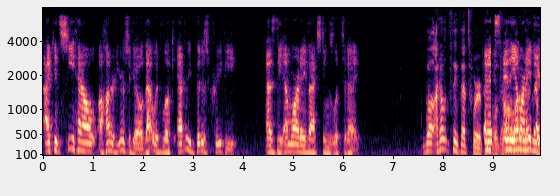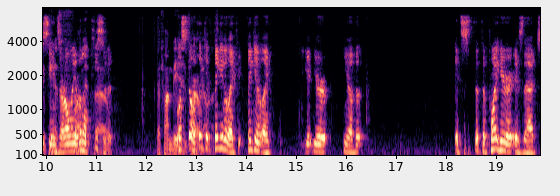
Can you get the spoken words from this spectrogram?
I could see how a hundred years ago that would look every bit as creepy as the mRNA vaccines look today. Well, I don't think that's where people it's, draw and the a lot of mRNA vaccines are only a little it, piece of it. If I'm being well, still think of, honest. think of it like think of it like you're, you're you know the it's the, the point here is that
